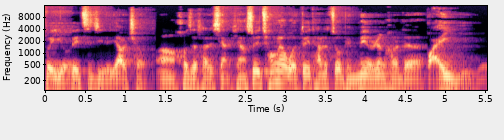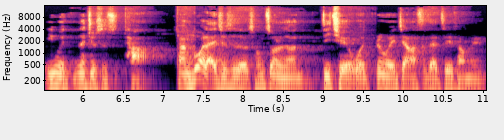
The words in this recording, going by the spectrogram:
会有对自己的要求啊，或者他的想象，所以从来我对他的作品没有任何的怀疑，因为那就是他。反过来就是说从众人上，的确，我认为姜老师在这方面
